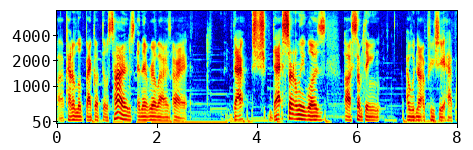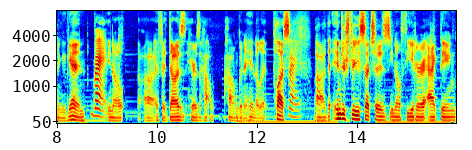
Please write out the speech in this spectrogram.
uh, kind of look back at those times and then realize all right that sh- that certainly was uh, something I would not appreciate happening again. Right. You know, uh, if it does, here's how how I'm going to handle it. Plus, Right. uh, the industries such as you know theater, acting,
